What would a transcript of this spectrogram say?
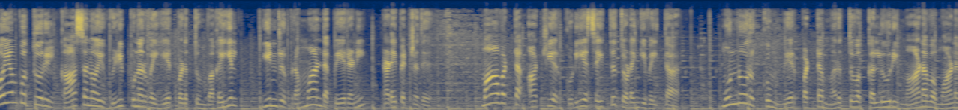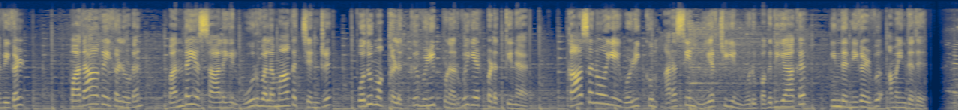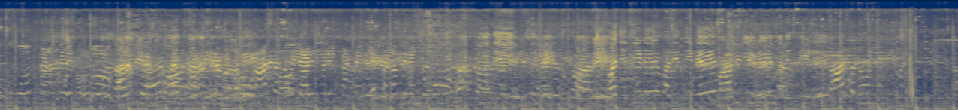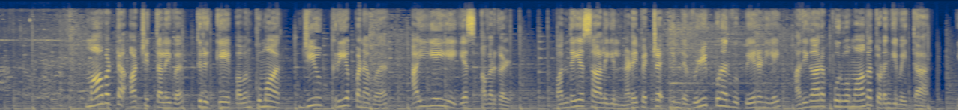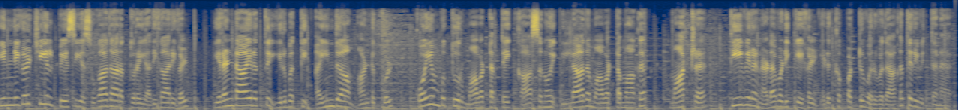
கோயம்புத்தூரில் காசநோய் விழிப்புணர்வை ஏற்படுத்தும் வகையில் இன்று பிரம்மாண்ட பேரணி நடைபெற்றது. மாவட்ட ஆட்சியர் கொடியசைத்து தொடங்கி வைத்தார். முன்னூறுக்கும் மேற்பட்ட மருத்துவக் கல்லூரி மாணவ மாணவிகள் பதாகைகளுடன் பந்தய சாலையில் ஊர்வலமாகச் சென்று பொதுமக்களுக்கு விழிப்புணர்வு ஏற்படுத்தினர். காசநோயை ஒழிக்கும் அரசின் முயற்சியின் ஒரு பகுதியாக இந்த நிகழ்வு அமைந்தது. மாவட்ட ஆட்சித்தலைவர் திரு. கே. பவன்குமார் ஜியு கிரியப்பனவர் ஐஏஏஎஸ் அவர்கள். பந்தய சாலையில் நடைபெற்ற இந்த விழிப்புணர்வு பேரணியை அதிகாரப்பூர்வமாக தொடங்கி வைத்தார். இந்நிகழ்ச்சியில் பேசிய சுகாதாரத்துறை அதிகாரிகள் இரண்டாயிரத்து இருபத்தி ஐந்தாம் ஆண்டுக்குள் கோயம்புத்தூர் மாவட்டத்தை காசநோய் இல்லாத மாவட்டமாக மாற்ற தீவிர நடவடிக்கைகள் எடுக்கப்பட்டு வருவதாக தெரிவித்தனர்.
